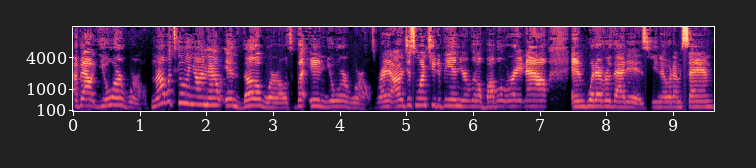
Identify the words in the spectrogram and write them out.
about your world? Not what's going on now in the world, but in your world, right? I just want you to be in your little bubble right now and whatever that is. You know what I'm saying?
